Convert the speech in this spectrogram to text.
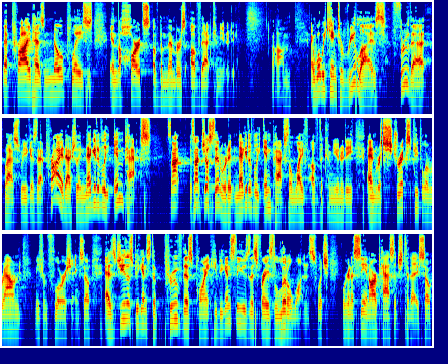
that pride has no place in the hearts of the members of that community. Um, and what we came to realize through that last week is that pride actually negatively impacts it's not, it's not just inward, it negatively impacts the life of the community and restricts people around me from flourishing. So, as Jesus begins to prove this point, he begins to use this phrase, little ones, which we're going to see in our passage today. So,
